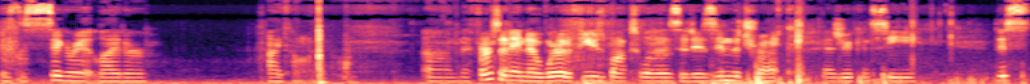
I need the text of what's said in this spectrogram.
is the cigarette lighter icon. Um, at first I didn't know where the fuse box was. It is in the trunk, as you can see. This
